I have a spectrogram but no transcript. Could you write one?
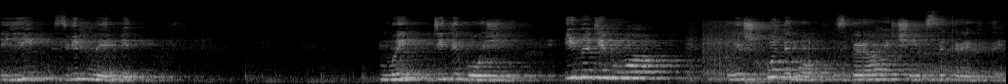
її звільнив він. Ми, діти Божі, іноді бува, лиш ходимо, збираючи все крихти.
